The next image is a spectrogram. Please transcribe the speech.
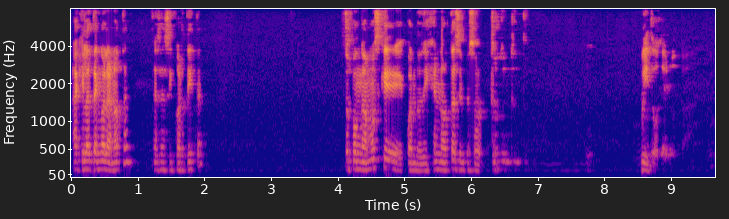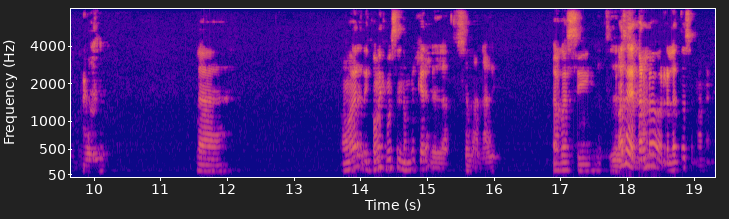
Aquí la tengo la nota, es así cortita. Supongamos que cuando dije notas empezó. Ruido de nota. La. ¿Cómo, era? ¿Cómo dijimos el nombre que era? Relatos semanales. Algo así. Vamos a dejarlo relatos semanales.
